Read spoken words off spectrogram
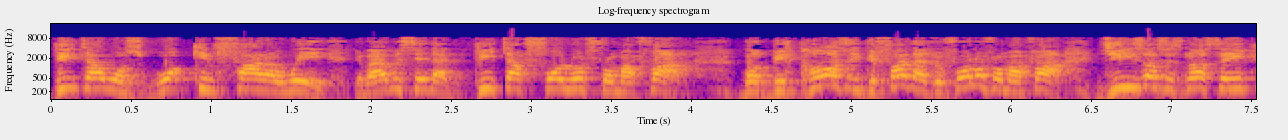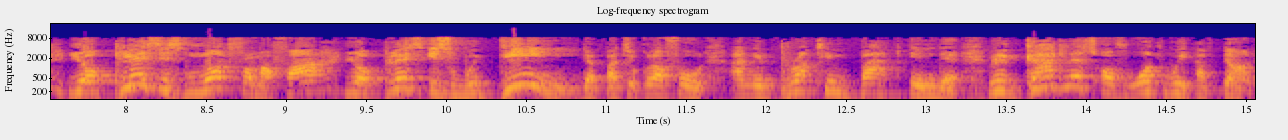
Peter was walking far away. The Bible says that Peter followed from afar. But because the fact that we follow from afar, Jesus is not saying your place is not from afar, your place is within the particular fold. And he brought him back in there, regardless of what we have done.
